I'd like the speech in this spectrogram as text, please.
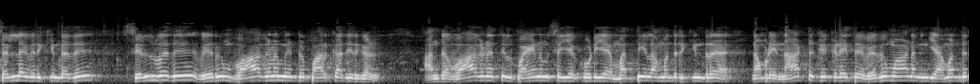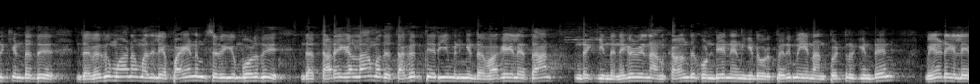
செல்லவிருக்கின்றது. செல்வது வெறும் வாகனம் என்று பார்க்காதீர்கள். அந்த வாகனத்தில் பயணம் செய்யக்கூடிய மத்தியில் அமர்ந்திருக்கின்ற நம்முடைய நாட்டுக்கு கிடைத்த வெகுமானம் இங்கே அமர்ந்திருக்கின்றது. இந்த வெகுமானம் அதிலே பயணம் செய்யும் பொழுது இந்த தடைகள்லாம் அது தகர்த்தெறியும் என்கின்ற வகையிலே தான் இன்றைக்கு இந்த நிகழ்வில் நான் கலந்து கொண்டேன் என்கின்ற ஒரு பெருமையை நான் பெற்றிருக்கின்றேன். மேடையிலே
